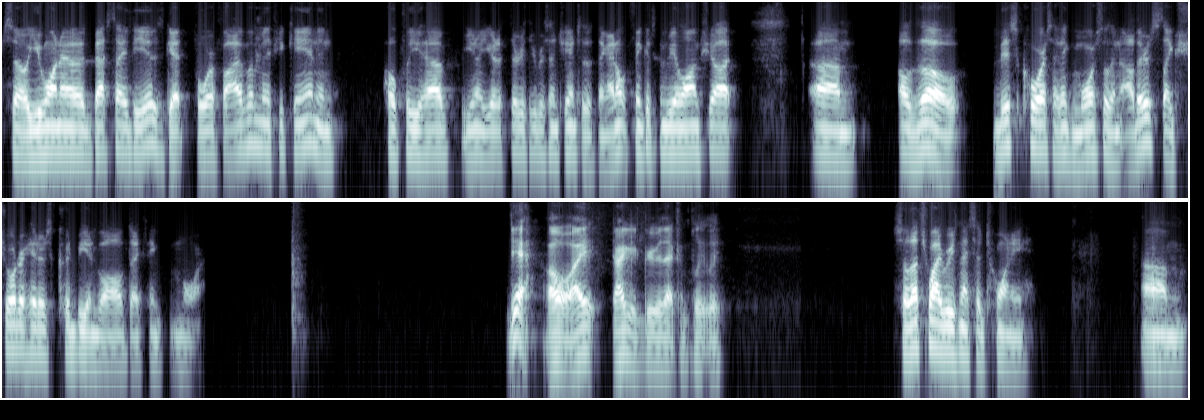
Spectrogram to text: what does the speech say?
So you want to best idea is get four or five of them if you can, and hopefully you have you know you got a 33% chance of the thing. I don't think it's going to be a long shot. Um, although this course, I think more so than others, like shorter hitters could be involved. I think more. Yeah. Oh, I I agree with that completely. So that's why reason I said 20. Um,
